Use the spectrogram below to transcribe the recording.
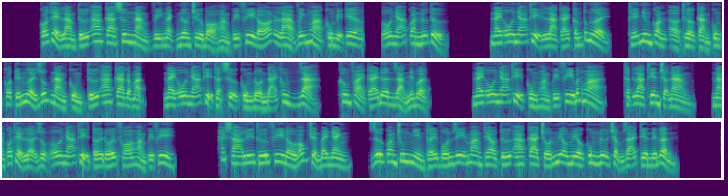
Có thể làm tứ A ca xưng nàng vì ngạch nương trừ bỏ Hoàng Quý Phi đó là Vĩnh Hòa cung vị kia, ô nhã quan nữ tử. Này ô nhã thị là cái cấm túc người, thế nhưng còn ở thừa cản cung có tuyến người giúp nàng cùng tứ A ca gặp mặt, này ô nhã thị thật sự cùng đồn đãi không giả, không phải cái đơn giản nhân vật. Này ô nhã thị cùng Hoàng Quý Phi bất hòa, thật là thiên trợ nàng, nàng có thể lợi dụng ô nhã thị tới đối phó Hoàng Quý Phi. Hách xa Lý Thứ Phi đầu góc chuyển bay nhanh, Dư Quang Trung nhìn thấy vốn dĩ mang theo tứ A ca trốn miêu miêu cung nữ chậm rãi tiến đến gần.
